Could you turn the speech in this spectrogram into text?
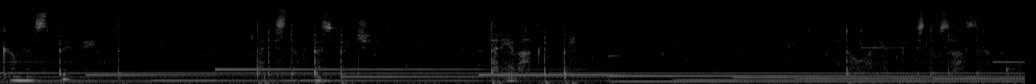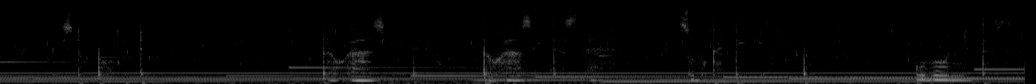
nikam nespěchejte. Tady jste v bezpečí. Tady je vám dobře. Tohle je místo zázraku, místo pohody. Procházíte, procházejte se, zhluboka dýchejte, uvolněte se,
